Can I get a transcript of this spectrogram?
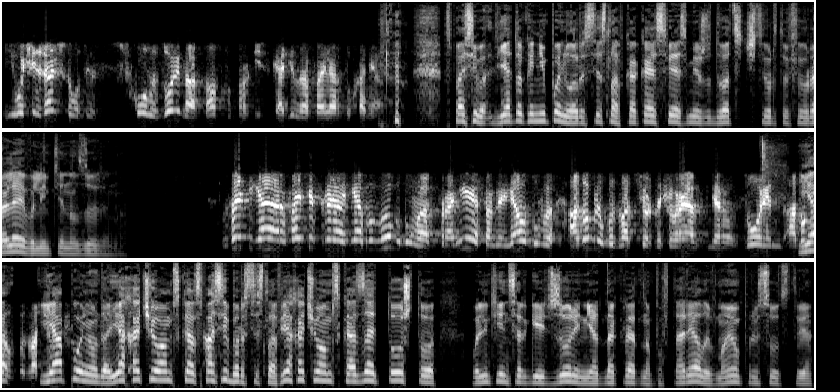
и очень жаль, что вот из школы Зорина остался практически один Рафаэль Ардуханян. Спасибо. Я только не понял, Ростислав, какая связь между 24 февраля и Валентином Зориным? Знаете, я, честно говоря, я много думаю о стране, я вот думаю, одобрил бы 24 февраля, например, Зорин, одобрил я, бы 24 Я понял, да. Я хочу вам сказать, спасибо, Ростислав, я хочу вам сказать то, что Валентин Сергеевич Зорин неоднократно повторял, и в моем присутствии,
